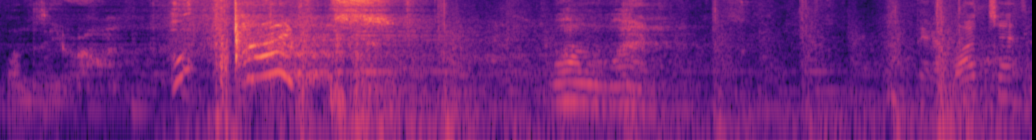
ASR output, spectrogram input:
One zero. One one. Better.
